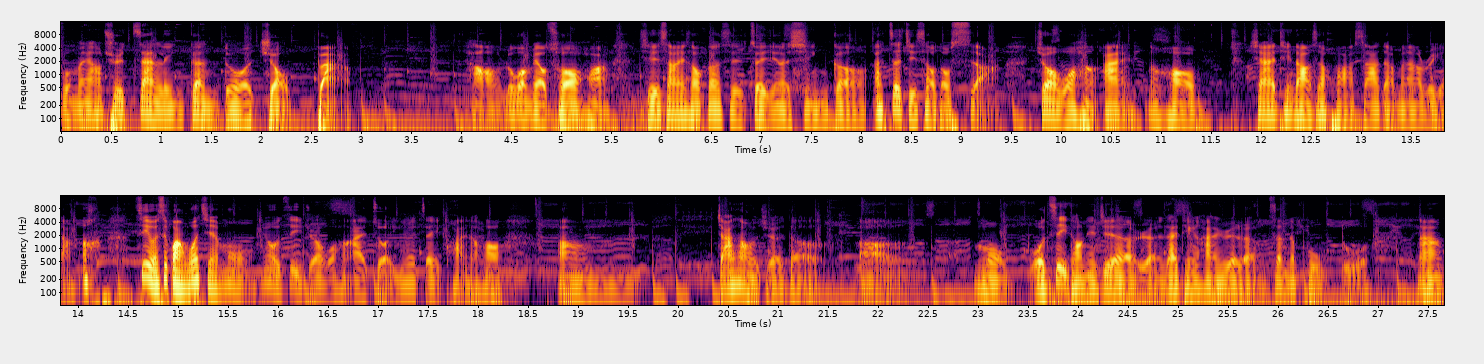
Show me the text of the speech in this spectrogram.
我们要去占领更多酒吧。好，如果没有错的话，其实上一首歌是最近的新歌啊，这几首都是啊，就我很爱。然后现在听到的是华莎的 Maria，自以为是广播节目，因为我自己觉得我很爱做音乐这一块。然后，嗯，加上我觉得，呃，某我自己同年纪的人在听韩乐的人真的不多。那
